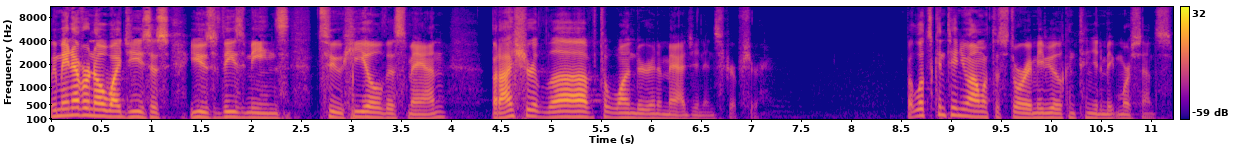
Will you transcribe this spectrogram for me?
We may never know why Jesus used these means to heal this man, but I sure love to wonder and imagine in Scripture. But let's continue on with the story. Maybe it'll continue to make more sense.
